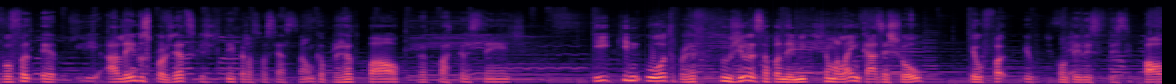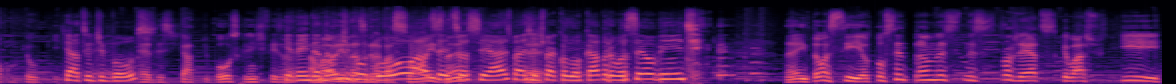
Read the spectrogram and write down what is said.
vou fazer, é, além dos projetos que a gente tem pela associação, que é o Projeto Palco, o Projeto Quarto Crescente, e que o outro projeto que surgiu nessa pandemia, que chama Lá em Casa é Show, que eu, eu te contei desse, desse palco que eu... Que, teatro de bolso. É, desse teatro de bolso que a gente fez que a, ainda a não divulgou as redes né? sociais, mas é. a gente vai colocar para você, ouvinte. Né? Então, assim, eu estou centrando nesse, nesses projetos que eu acho que,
